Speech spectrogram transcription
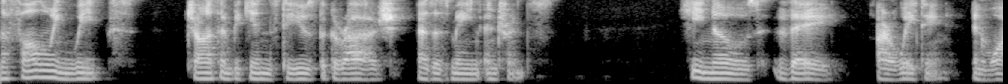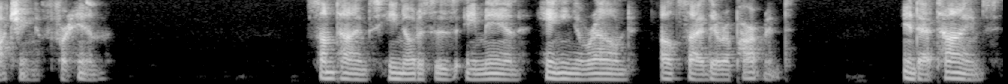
the following weeks, Jonathan begins to use the garage as his main entrance. He knows they are waiting and watching for him. Sometimes he notices a man hanging around outside their apartment, and at times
